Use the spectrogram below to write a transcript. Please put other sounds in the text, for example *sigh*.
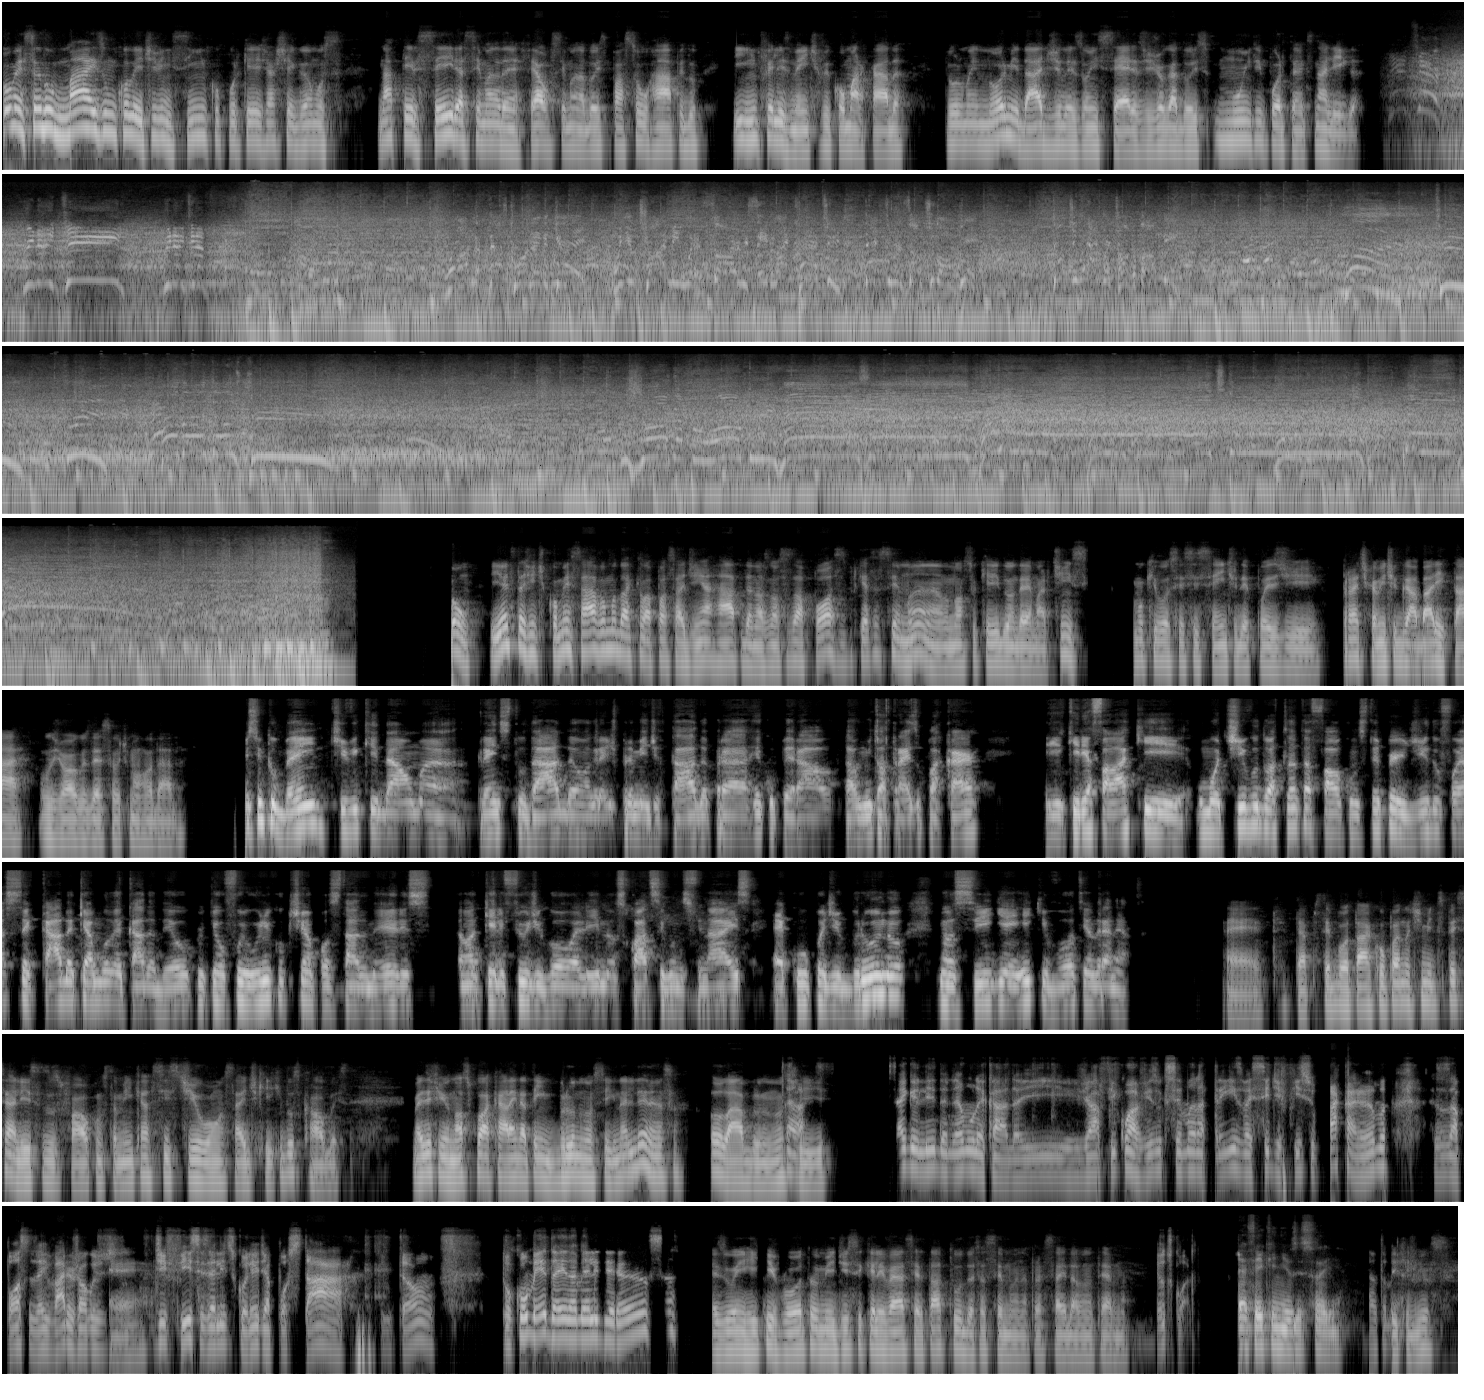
Começando mais um Coletivo em 5, porque já chegamos na terceira semana da NFL. Semana 2 passou rápido e, infelizmente, ficou marcada por uma enormidade de lesões sérias de jogadores muito importantes na liga. Bom, e antes da gente começar, vamos dar aquela passadinha rápida nas nossas apostas, porque essa semana o nosso querido André Martins, como que você se sente depois de praticamente gabaritar os jogos dessa última rodada? Me sinto bem, tive que dar uma grande estudada, uma grande premeditada para recuperar, estava muito atrás do placar. E queria falar que o motivo do Atlanta Falcons ter perdido foi a secada que a molecada deu, porque eu fui o único que tinha apostado neles. Então, aquele field goal ali nos quatro segundos finais é culpa de Bruno, Nossig, Henrique Voto e André Neto. É, dá pra você botar a culpa no time de especialistas dos Falcons também, que assistiu o onside kick dos Cowboys. Mas enfim, o nosso placar ainda tem Bruno Nossig na liderança. Olá, Bruno Nossig. Ah, segue o líder, né, molecada? E já fica o aviso que semana 3 vai ser difícil pra caramba. Essas apostas aí, vários jogos é. difíceis ali de escolher, de apostar. Então, Tô com medo aí da minha liderança. Mas o Henrique Voto me disse que ele vai acertar tudo essa semana para sair da lanterna. Eu discordo. É fake news isso aí. Eu também fake acho. news?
